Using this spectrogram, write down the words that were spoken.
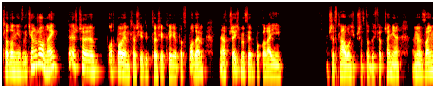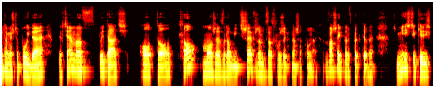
Co do niezwyciężonej, to jeszcze odpowiem, co się, co się kryje pod spodem. Natomiast przejdźmy sobie po kolei przez całość i przez to doświadczenie. Natomiast zanim tam jeszcze pójdę, to chciałem Was spytać o to, co może zrobić szef, żeby zasłużyć na szacunek. Z Waszej perspektywy. Czy mieliście kiedyś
